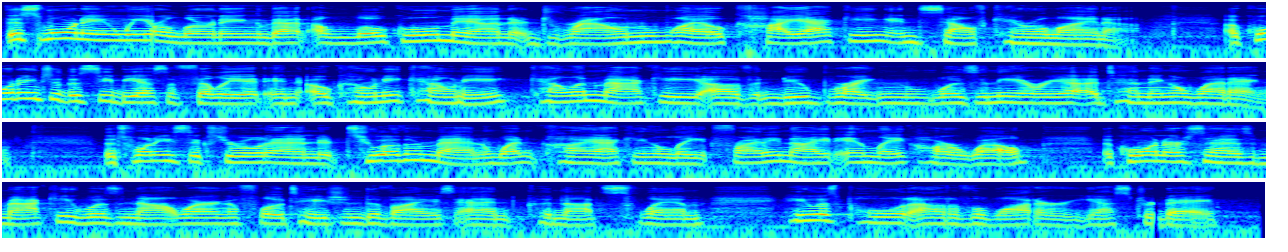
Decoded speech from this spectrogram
This morning, we are learning that a local man drowned while kayaking in South Carolina. According to the CBS affiliate in Oconee County, Kellen Mackey of New Brighton was in the area attending a wedding. The 26 year old and two other men went kayaking late Friday night in Lake Hartwell. The coroner says Mackey was not wearing a flotation device and could not swim. He was pulled out of the water yesterday.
